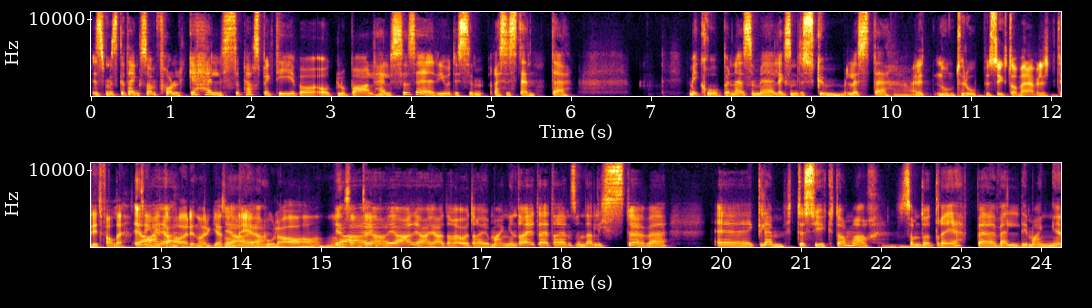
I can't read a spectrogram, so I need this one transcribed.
Hvis vi skal tenke sånn folkehelseperspektiv og, og global helse, så er det jo disse resistente mikrobene som er liksom det skumleste. Ja, eller noen tropesykdommer er vel drittfarlig. Ja, ting vi ikke har i Norge. Sånn ebola og Ja, sånne ting. ja, ja, ja, ja. Det er, og det er jo mange Det er, er en sånn der liste over eh, glemte sykdommer som da dreper veldig mange.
